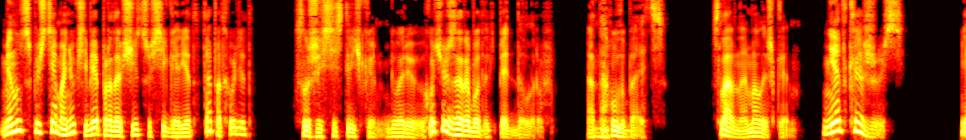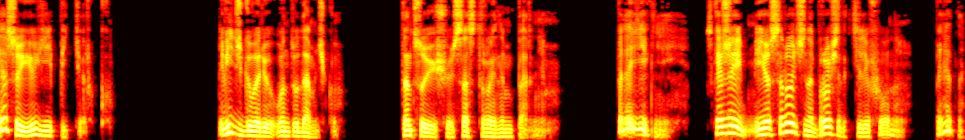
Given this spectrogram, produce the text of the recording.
Минут спустя маню к себе продавщицу сигарет. Та подходит. — Слушай, сестричка, — говорю, — хочешь заработать пять долларов? Она улыбается. — Славная малышка. — Не откажусь. Я сую ей пятерку. Видишь, говорю, вон ту дамочку, танцующую со стройным парнем. Подойди к ней. Скажи, ее срочно просят к телефону. Понятно?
